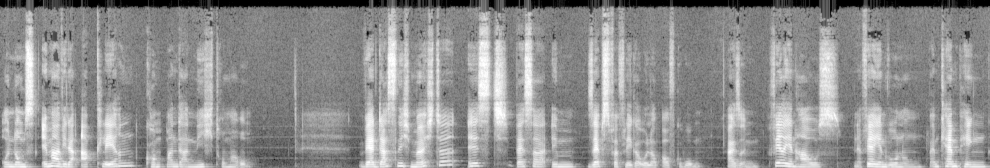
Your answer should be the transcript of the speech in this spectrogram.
Und ums immer wieder abklären, kommt man da nicht drum herum. Wer das nicht möchte, ist besser im Selbstverpflegerurlaub aufgehoben. Also im Ferienhaus, in der Ferienwohnung, beim Camping,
